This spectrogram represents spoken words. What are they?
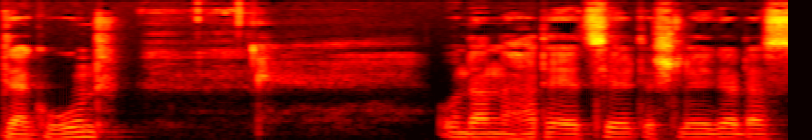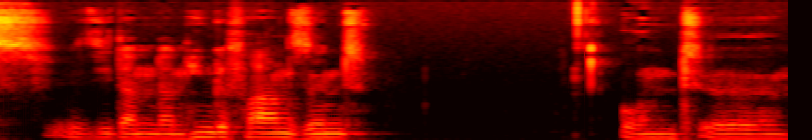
der Grund, Und dann hat er erzählt, der Schläger, dass sie dann, dann hingefahren sind und äh,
